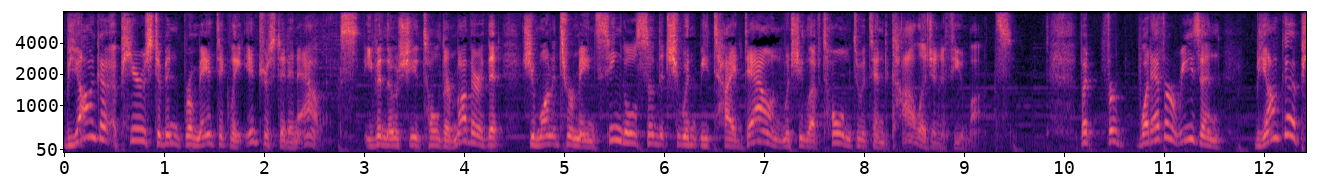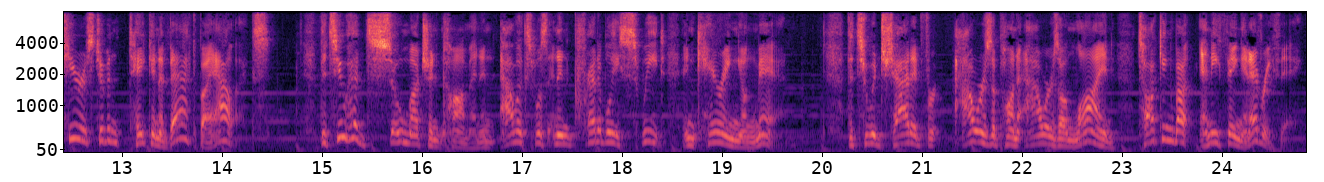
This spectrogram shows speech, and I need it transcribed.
Bianca appears to have been romantically interested in Alex, even though she had told her mother that she wanted to remain single so that she wouldn't be tied down when she left home to attend college in a few months. But for whatever reason, Bianca appears to have been taken aback by Alex. The two had so much in common, and Alex was an incredibly sweet and caring young man. The two had chatted for hours upon hours online, talking about anything and everything.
